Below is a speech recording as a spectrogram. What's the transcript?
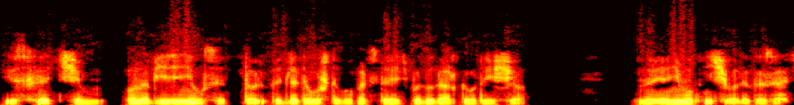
И с Хэтчем он объединился только для того, чтобы подставить под удар кого-то еще. Но я не мог ничего доказать.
